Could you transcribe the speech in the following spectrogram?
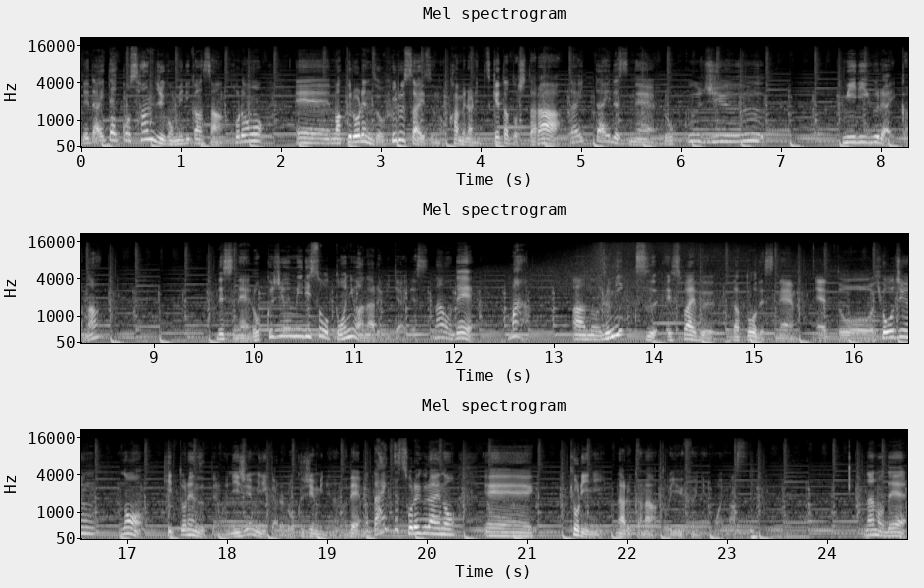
で大体こう 35mm 換算これを、えー、マクロレンズをフルサイズのカメラにつけたとしたら大体ですね 60mm ぐらいかなですね 60mm 相当にはなるみたいです。なのでまああのルミックス S5 だとですね、えっと、標準のキットレンズっていうのは 20mm から 60mm なので、まあ、大体それぐらいの、えー、距離になるかなというふうに思います。なので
